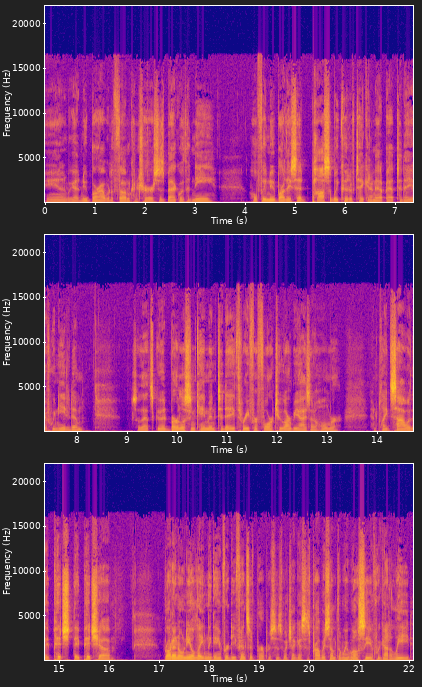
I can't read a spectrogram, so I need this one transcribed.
And we got Nootbaar out with a thumb. Contreras is back with a knee. Hopefully, Nootbaar, they said, possibly could have taken an at bat today if we needed him. So that's good. Burleson came in today, three for four, two RBIs and a homer, and played solid. They pitched. They pitch. Uh, brought in O'Neill late in the game for defensive purposes, which I guess is probably something we will see if we got a lead.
